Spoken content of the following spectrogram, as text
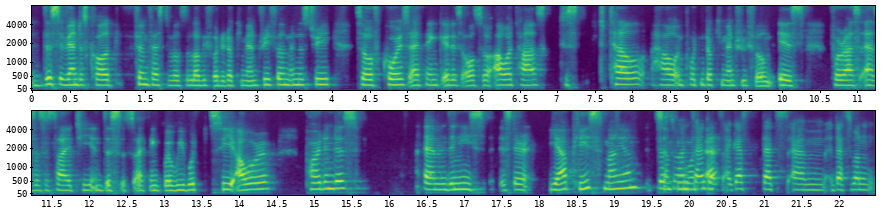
this event is called Film Festivals, the lobby for the documentary film industry. So of course, I think it is also our task to to tell how important documentary film is for us as a society. And this is, I think, where we would see our part in this. Um, Denise, is there? Yeah, please, Marion. Just one sentence. I guess that's um, that's one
